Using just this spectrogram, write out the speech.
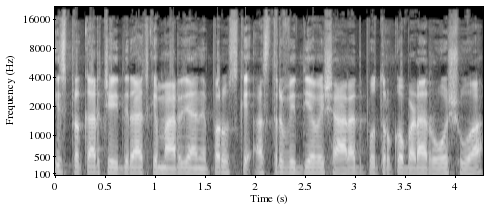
इस प्रकार चेदिराज के मारे जाने पर उसके अस्त्र विद्या विशारद पुत्र को बड़ा रोष हुआ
